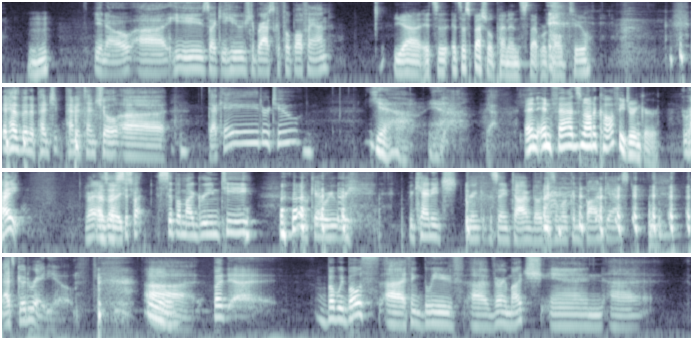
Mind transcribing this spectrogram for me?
You know, uh, he's like a huge Nebraska football fan. Yeah, it's a it's a special penance that we're called to. It has been a pen- penitential uh, decade or two. Yeah, yeah. Yeah. And and Fad's not a coffee drinker. Right. Right. As, As I, I sip, a, sip on my green tea. Okay, we, we we can't each drink at the same time though. It doesn't work in the podcast. That's good radio. Uh, but uh, but we both, uh, I think, believe uh, very much in uh,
